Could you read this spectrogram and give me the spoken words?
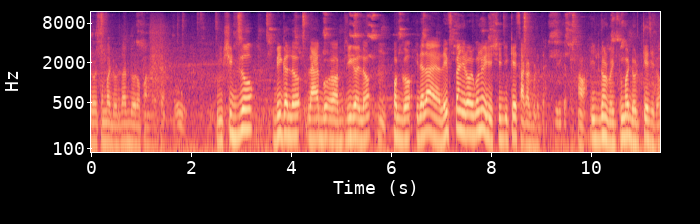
ಡೋರ್ ತುಂಬ ದೊಡ್ಡದಾಗಿ ಡೋರ್ ಓಪನ್ ಆಗುತ್ತೆ. ನಿಮ್ಗೆ ಶಿಡ್ಸು ಬೀಗಲ್ಲು ಲ್ಯಾಬ್ ಬೀಗಲ್ಲು ಪಗ್ಗು ಇದೆಲ್ಲ ಲೈಫ್ ಸ್ಪ್ಯಾನ್ ಇರೋವರೆಗೂ ಈ ಶಿಡ್ಗೆ ಸಾಕಾಗ್ಬಿಡುತ್ತೆ. ಇದಕ್ಕೆ ಸರ್ ಹಾಂ ಇದು ನೋಡ್ಬೋದು ಇದು ತುಂಬ ದೊಡ್ಡ ಕೇಜ್ ಇದು.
